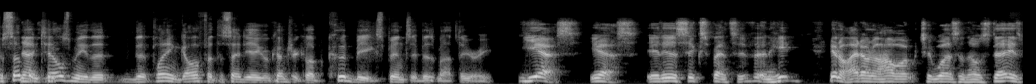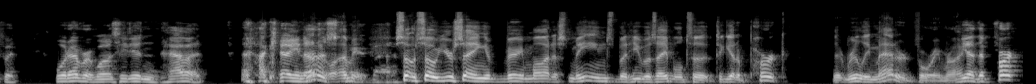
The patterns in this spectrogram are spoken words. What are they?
Something now, tells me that that playing golf at the San Diego Country Club could be expensive, is my theory. Yes, yes, it is expensive, and he, you know, I don't know how much it was in those days, but whatever it was, he didn't have it. I'll tell you another yeah, story I mean, about it. So, so you're saying a very modest means, but he was able to to get a perk that really mattered for him, right? Yeah, the perk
